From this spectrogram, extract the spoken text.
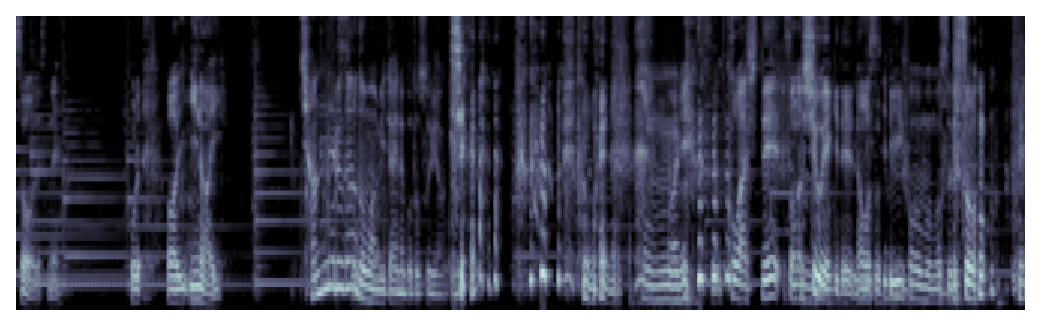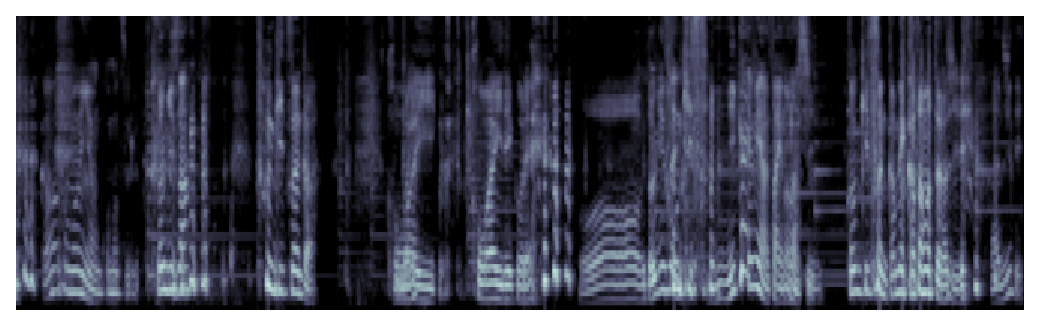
そうですね。これ、あ、いない。チャンネルガードマンみたいなことするやん。こ お前な。れほんまに。壊して、その収益で直すっていう。リーフォームもする、そう。ガードマンやん、この鶴。トンギさん？トンギツさんか。怖い、怖いで、これ。おー、トンギさん、トンギさん2回目やん、才能なし。トンキツさん画面固まったらしいで。マジで？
